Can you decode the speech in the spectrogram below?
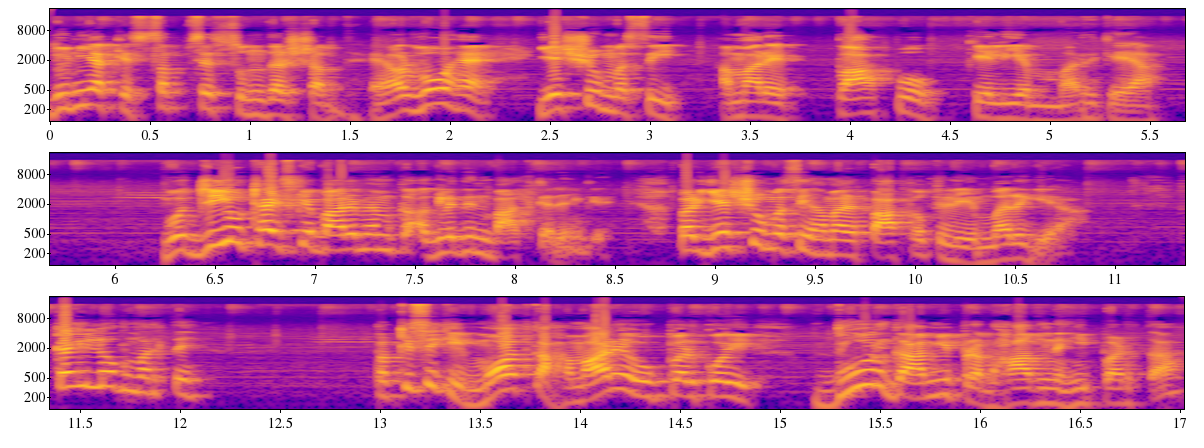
दुनिया के सबसे सुंदर शब्द है और वो है, यीशु मसीह हमारे पापों के लिए मर गया। वो जी उठा, इसके बारे में हम अगले दिन बात करेंगे। पर यीशु मसीह हमारे पापों के लिए मर गया। कई लोग मरते हैं, पर किसी की मौत का हमारे ऊपर कोई दूरगामी प्रभाव नहीं पड़ता।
